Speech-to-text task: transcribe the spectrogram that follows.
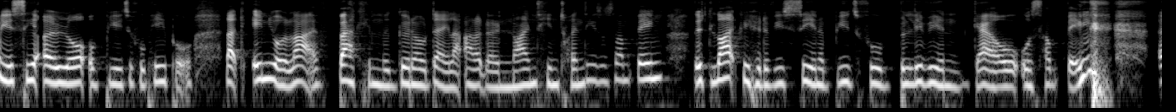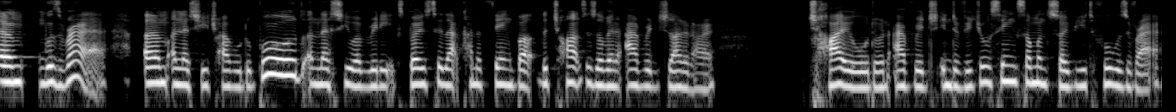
you see a lot of beautiful people like in your life back in the good old day like i don't know 1920s or something the likelihood of you seeing a beautiful bolivian girl or something um was rare um unless you traveled abroad unless you were really exposed to that kind of thing but the chances of an average i don't know child or an average individual seeing someone so beautiful was rare.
